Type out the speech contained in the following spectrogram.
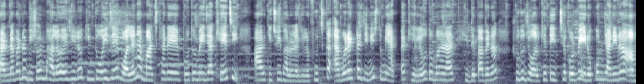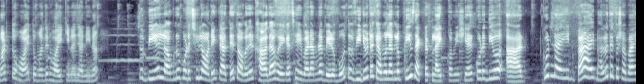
রান্নাবান্না ভীষণ ভালো হয়েছিল, কিন্তু ওই যে বলে না, মাঝখানে প্রথমেই যা খেয়েছি, আর কিছুই ভালো লাগছিল ফুচকা এমন একটা জিনিস, তুমি একটা খেলেও তোমার আর খিদে পাবে না। শুধু জল খেতে ইচ্ছে করবে, এরকম জানি না, আমার তো হয়, তোমাদের হয় কি না জানি না। তো বিয়ের লগ্ন পড়েছিল অনেক রাতে, তো আমাদের খাওয়া দাওয়া হয়ে গেছে, এবার আমরা বেরোবো। তো ভিডিওটা কেমন লাগল প্লিজ একটা লাইক কমেন্ট শেয়ার করে দিও। আর গুড নাইট বাই ভালো থেকো সবাই।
